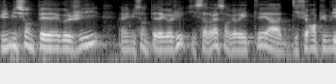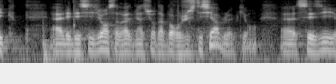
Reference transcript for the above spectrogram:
Une mission de pédagogie, qui s'adresse en vérité à différents publics. Euh, les décisions s'adressent bien sûr d'abord aux justiciables qui ont euh, saisi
